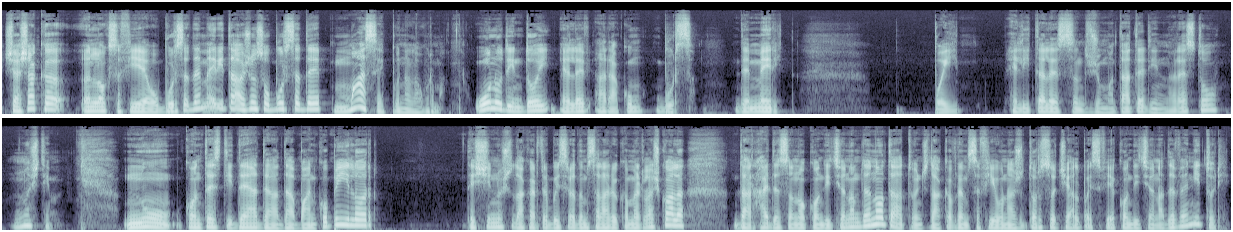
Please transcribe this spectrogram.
Și așa că, în loc să fie o bursă de merit, a ajuns o bursă de mase până la urmă. Unul din doi elevi are acum bursă de merit. Păi, elitele sunt jumătate din restul? Nu știm. Nu contest ideea de a da bani copiilor, deși nu știu dacă ar trebui să le dăm salariul că merg la școală, dar haide să nu o condiționăm de notă atunci. Dacă vrem să fie un ajutor social, păi să fie condiționat de venituri,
